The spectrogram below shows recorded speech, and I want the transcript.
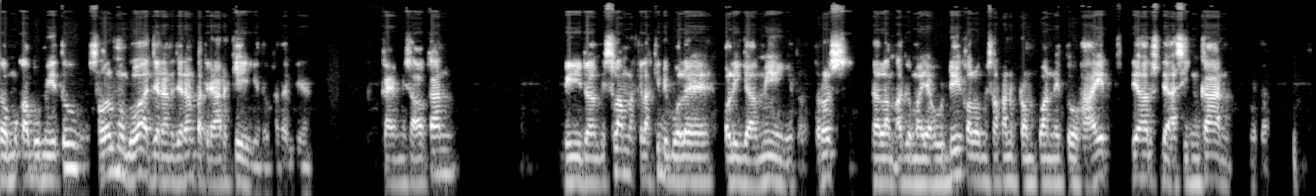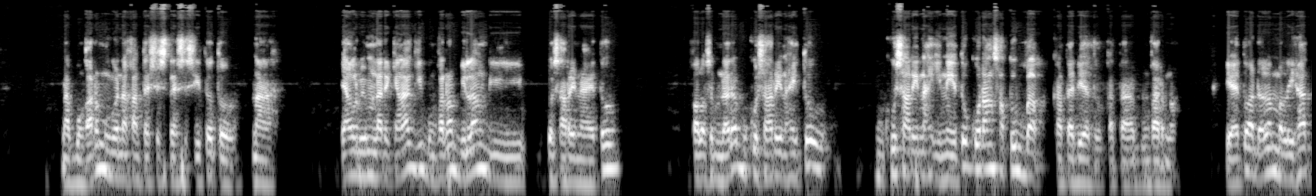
ke muka bumi itu selalu membawa ajaran-ajaran patriarki gitu kata dia. Kayak misalkan di dalam Islam laki-laki diboleh poligami gitu. Terus dalam agama Yahudi kalau misalkan perempuan itu haid dia harus diasingkan gitu. Nah Bung Karno menggunakan tesis-tesis itu tuh. Nah yang lebih menariknya lagi Bung Karno bilang di buku Sarinah itu kalau sebenarnya buku Sarinah itu buku Sarinah ini itu kurang satu bab kata dia tuh kata Bung Karno yaitu adalah melihat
